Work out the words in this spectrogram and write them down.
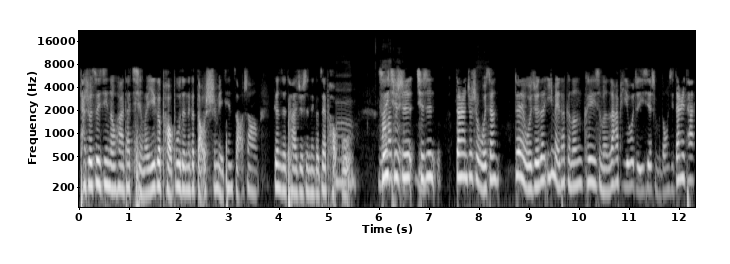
她说：“最近的话，她请了一个跑步的那个导师，每天早上跟着她，就是那个在跑步。所以其实其实当然就是我相对我觉得医美它可能可以什么拉皮或者一些什么东西，但是它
